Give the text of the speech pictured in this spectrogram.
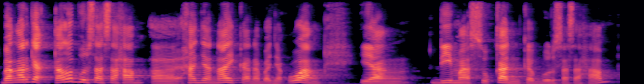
Bang Arga kalau bursa saham uh, hanya naik karena banyak uang yang dimasukkan ke bursa saham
